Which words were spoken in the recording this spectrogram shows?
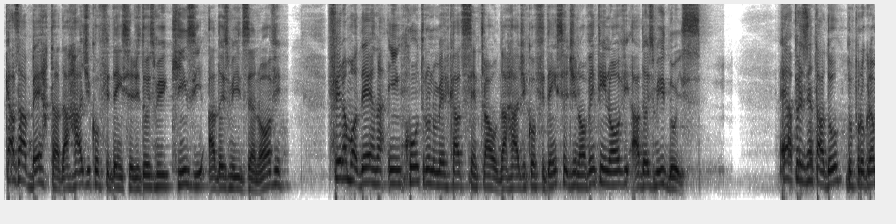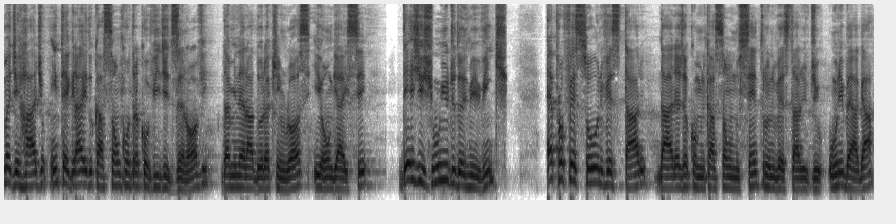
Casa Aberta, da Rádio Confidência de 2015 a 2019. Feira Moderna e Encontro no Mercado Central, da Rádio Confidência de 99 a 2002. É apresentador do programa de rádio Integrar a Educação contra a Covid-19, da mineradora Kim Ross e ONG AIC, desde junho de 2020. É professor universitário da área de comunicação no Centro Universitário de UniBH,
